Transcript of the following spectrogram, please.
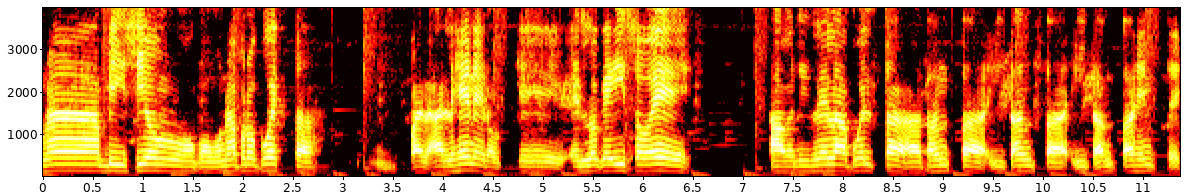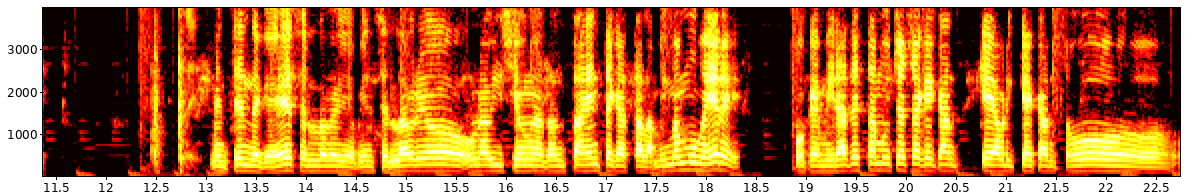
una visión o con una propuesta para, al género. Que él lo que hizo es abrirle la puerta a tanta y tanta y tanta gente. ¿Me entiendes? Que eso es lo que yo pienso. Él abrió una visión a tanta gente que hasta las mismas mujeres Porque mírate esta muchacha que, can- que, que cantó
